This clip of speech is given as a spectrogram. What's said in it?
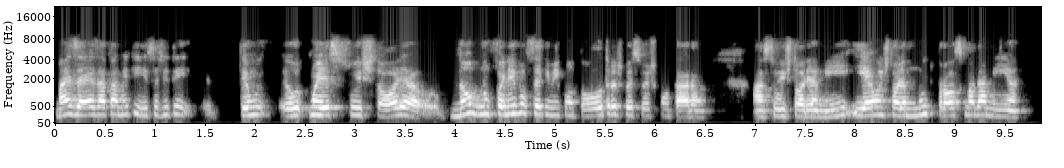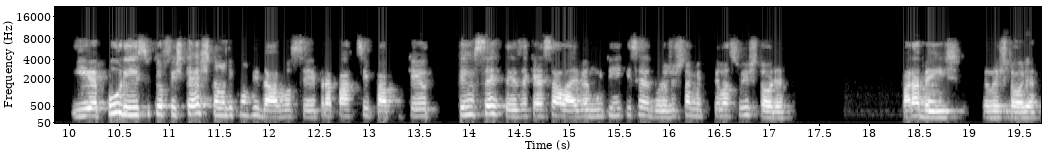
Mas é exatamente isso. A gente tem um, eu conheço sua história, não, não foi nem você que me contou, outras pessoas contaram a sua história a mim, e é uma história muito próxima da minha. E é por isso que eu fiz questão de convidar você para participar, porque eu tenho certeza que essa live é muito enriquecedora, justamente pela sua história. Parabéns pela história.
